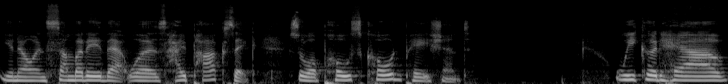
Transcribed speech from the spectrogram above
you know, in somebody that was hypoxic, so a post code patient. We could have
